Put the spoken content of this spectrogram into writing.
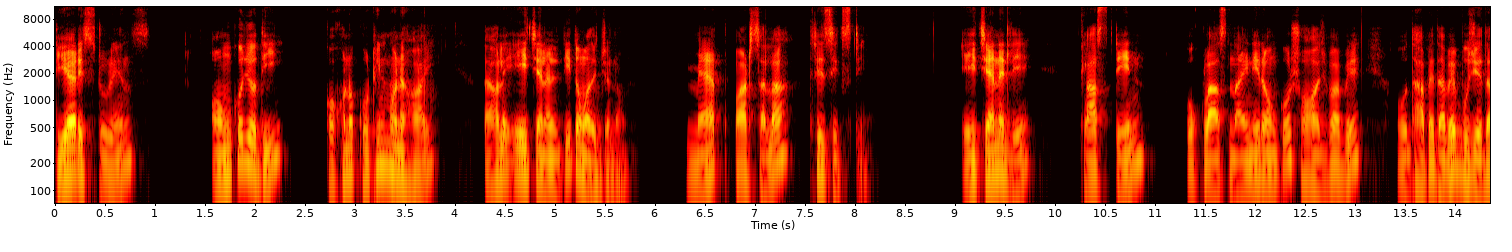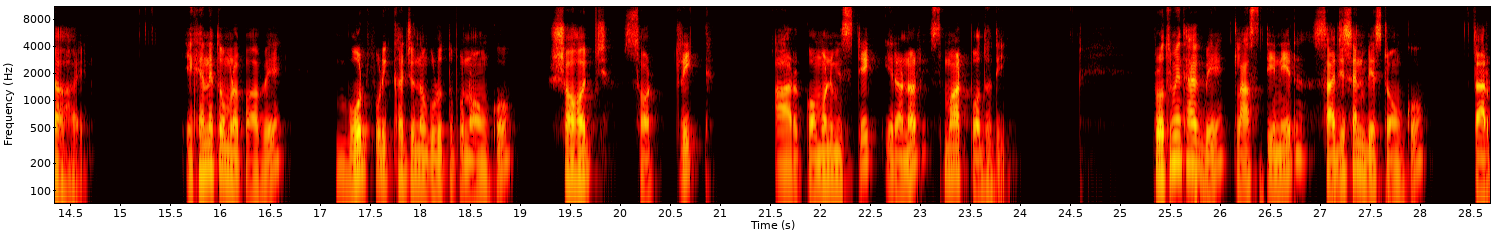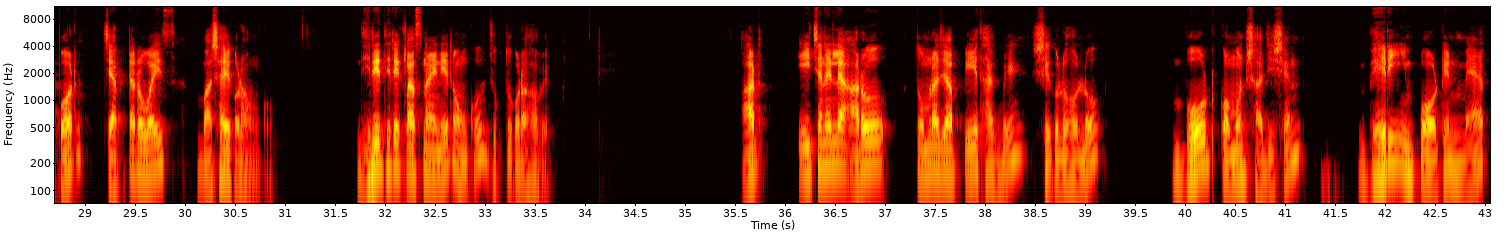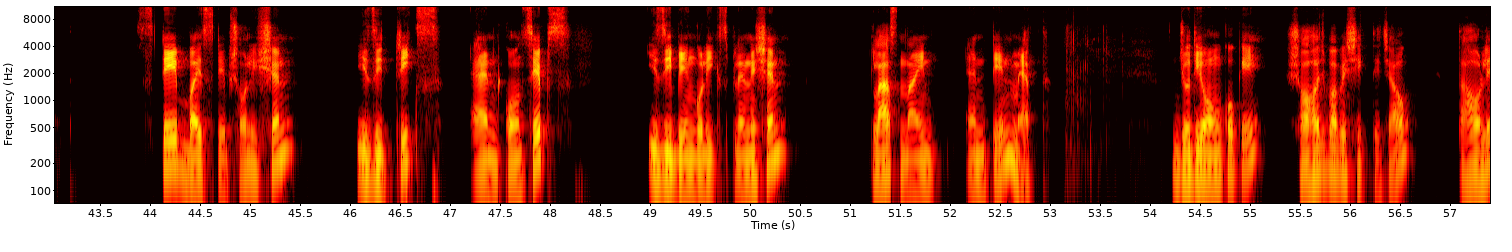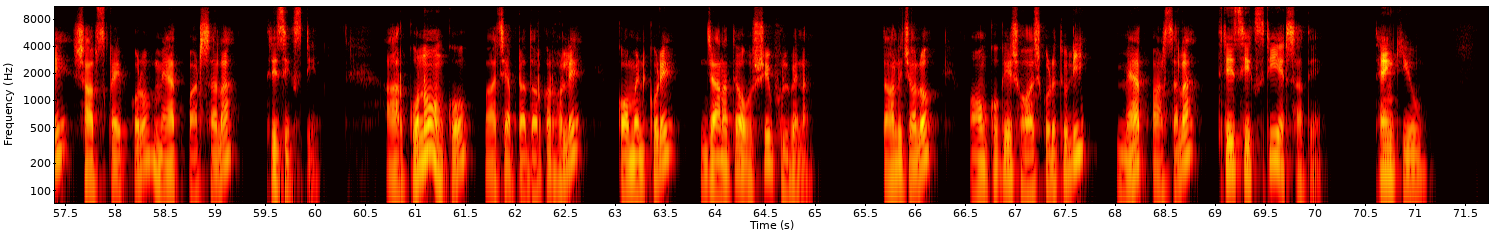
Dear students অঙ্ক যদি কখনো কঠিন মনে হয়, তাহলে এই চ্যানেলটি তোমাদের জন্য। ম্যাথ পাঠশালা থ্রি সিক্সটি এই চ্যানেলে ক্লাস টেন ও ক্লাস নাইনের অঙ্ক সহজভাবে ও ধাপে ধাপে বুঝিয়ে দেওয়া হয়। এখানে তোমরা পাবে বোর্ড পরীক্ষার জন্য গুরুত্বপূর্ণ অঙ্ক, সহজ শর্ট ট্রিক আর কমন মিস্টেক এড়ানোর স্মার্ট পদ্ধতি। প্রথমে থাকবে ক্লাস টেনের সাজেশান বেসড অঙ্ক। তারপর চ্যাপ্টার ওয়াইজ বাছাই করা অঙ্ক। ধীরে ধীরে ক্লাস নাইনের অঙ্ক যুক্ত করা হবে। আর এই চ্যানেলে আরও তোমরা যা পেয়ে থাকবে সেগুলো হলো board common suggestion, very important math, step by step solution, easy tricks and concepts, easy Bengali explanation, class nine and ten math. যদি অঙ্ককে সহজভাবে শিখতে চাও তাহলে সাবস্ক্রাইব করো ম্যাথ পাঠশালা থ্রি সিক্সটি আর কোনো অঙ্ক বা চ্যাপ্টার দরকার হলে কমেন্ট করে জানাতে অবশ্যই ভুলবে না। তাহলে চলো অঙ্ককে সহজ করে তুলি ম্যাথ পাঠশালা থ্রি সিক্সটি এর সাথে। Thank you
